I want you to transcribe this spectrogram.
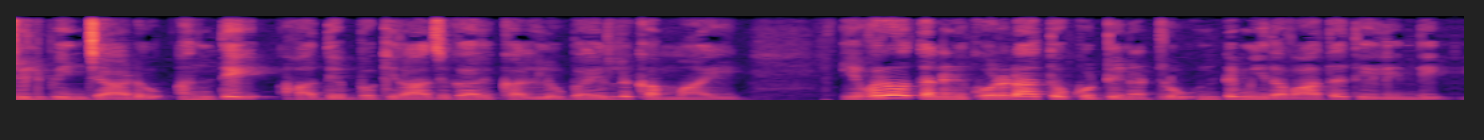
జులిపించాడు. అంతే ఆ దెబ్బకి రాజుగారి కళ్ళు బయర్లు కమ్మాయి. ఎవరో తనని కొరడాతో కొట్టినట్లు ఒంటి మీద వాత తేలింది.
